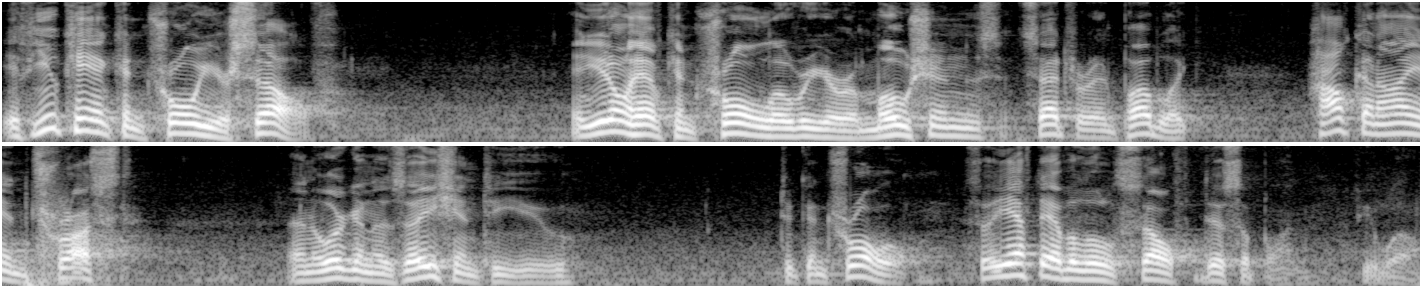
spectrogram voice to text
if you can't control yourself and you don't have control over your emotions, et cetera, in public, how can I entrust an organization to you to control? So you have to have a little self discipline, if you will.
